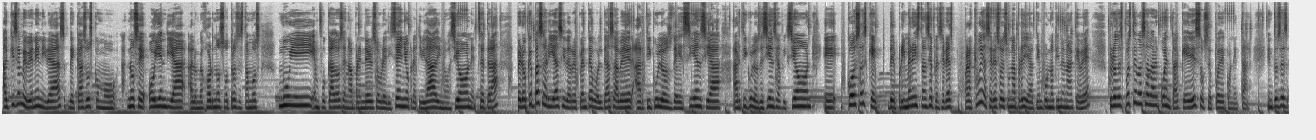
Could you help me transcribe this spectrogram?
aquí se me vienen ideas de casos como, no sé, hoy en día a lo mejor nosotros estamos muy enfocados en aprender sobre diseño, creatividad, innovación, etcétera. Pero ¿qué pasaría si de repente volteas a ver artículos de ciencia, artículos de ciencia ficción, eh, cosas que de primera instancia pensarías, ¿para qué voy a hacer eso? Es una pérdida no tiene nada que ver. Pero después te vas a dar cuenta que eso se puede conectar. Entonces,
